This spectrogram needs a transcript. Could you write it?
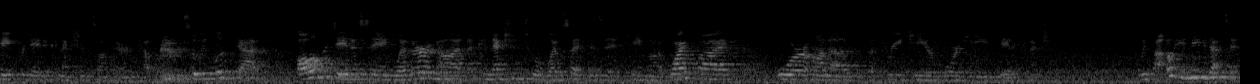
pay for data connections on their tablets. So we looked at all the data saying whether or not a connection to a website visit came on a Wi-Fi or on a, a 3G or 4G data connection. We thought, okay, maybe that's it.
